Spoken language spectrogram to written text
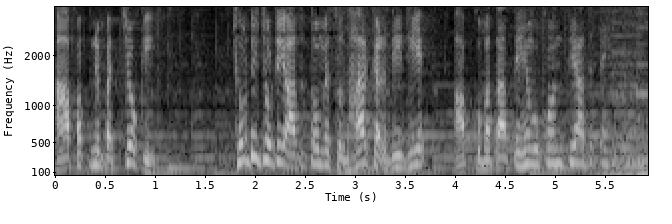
आप अपने बच्चों की छोटी छोटी आदतों में सुधार कर दीजिए। आपको बताते हैं वो कौन सी आदतें हैं।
